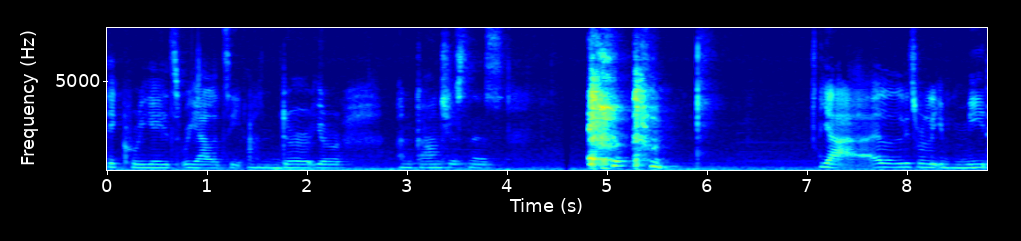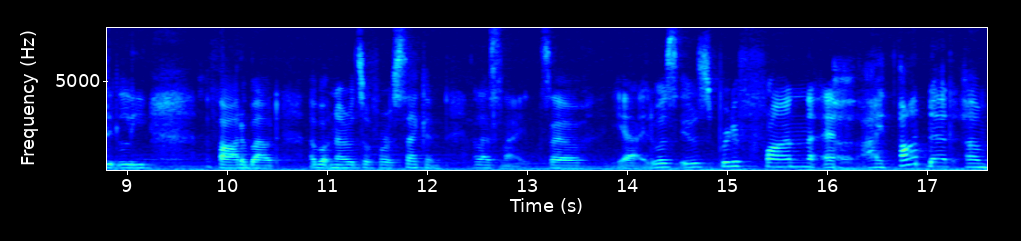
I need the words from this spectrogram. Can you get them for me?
it creates reality under your unconsciousness. yeah, I literally immediately thought about about Naruto for a second last night. So yeah it was it was pretty fun uh, i thought that um,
